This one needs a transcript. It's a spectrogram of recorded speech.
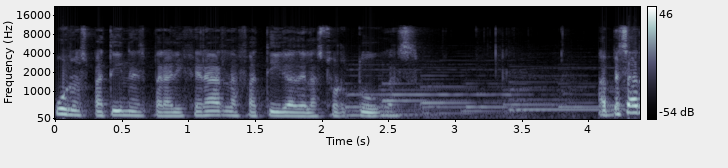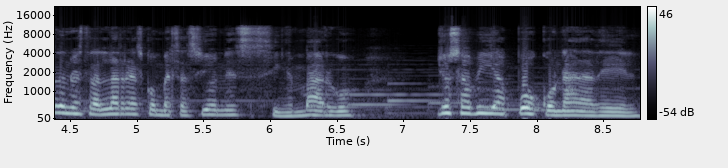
unos patines para aligerar la fatiga de las tortugas. A pesar de nuestras largas conversaciones, sin embargo, yo sabía poco nada de él.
